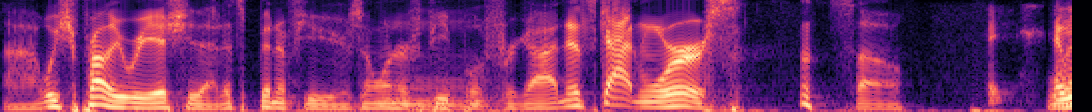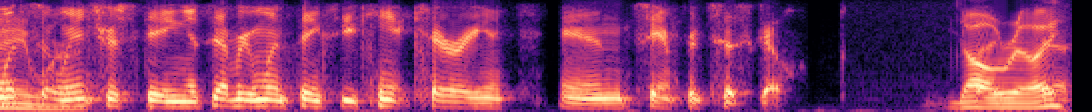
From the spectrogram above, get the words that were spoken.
Uh, we should probably reissue that. It's been a few years. I wonder if people have forgotten. It's gotten worse. so and Way what's so interesting is everyone thinks you can't carry in, in San Francisco. Oh, really? uh,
